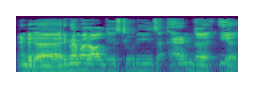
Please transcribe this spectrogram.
And uh, remember all these theories and the year,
